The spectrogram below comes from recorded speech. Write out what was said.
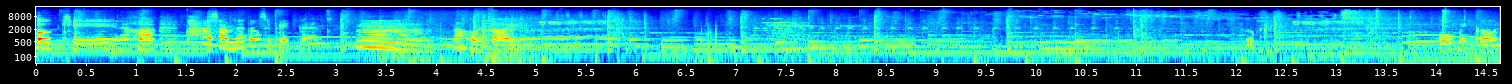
โอเคนะคะ ถ้าซ้ำได้ตั้ง 11แหละอืม น่าสนใจ โอ้ my god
